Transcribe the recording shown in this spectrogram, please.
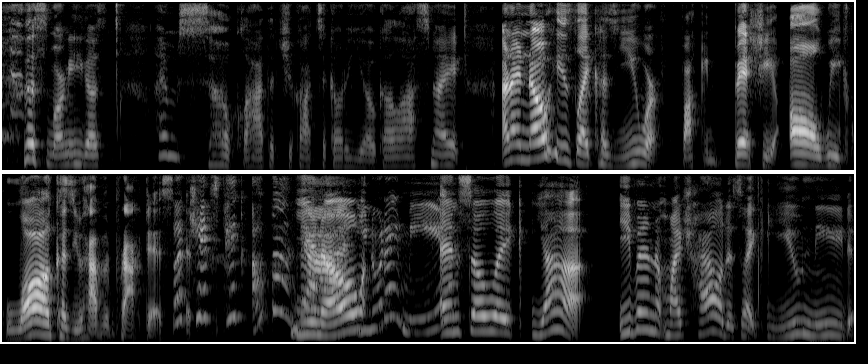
this morning, he goes, I'm so glad that you got to go to yoga last night. And I know he's like, because you were fucking bitchy all week long because you haven't practiced. But kids pick up on that. You know? You know what I mean? And so, like, yeah, even my child is like, you need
